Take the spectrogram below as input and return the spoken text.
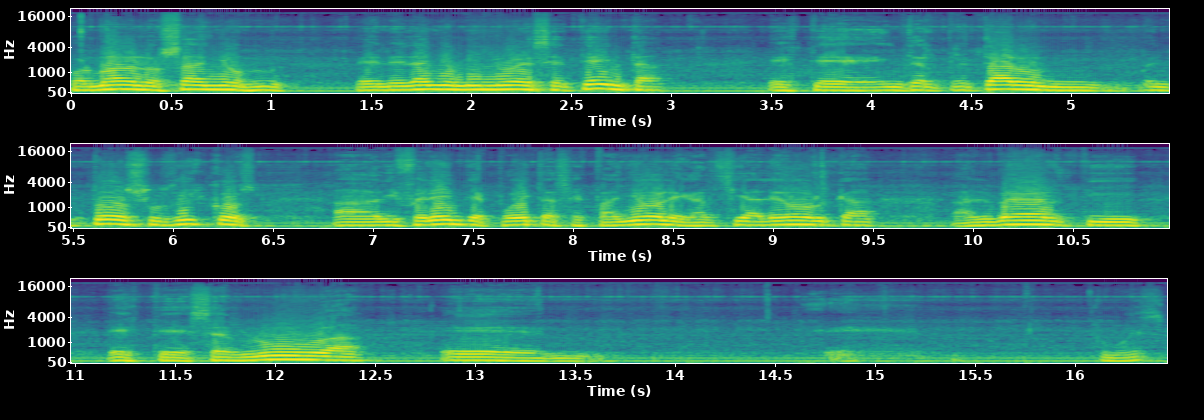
formado en los años, en el año 1970, este, interpretaron en todos sus discos a diferentes poetas españoles, García Lorca, Alberti, este, Cernuda, eh, eh, ¿cómo es?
